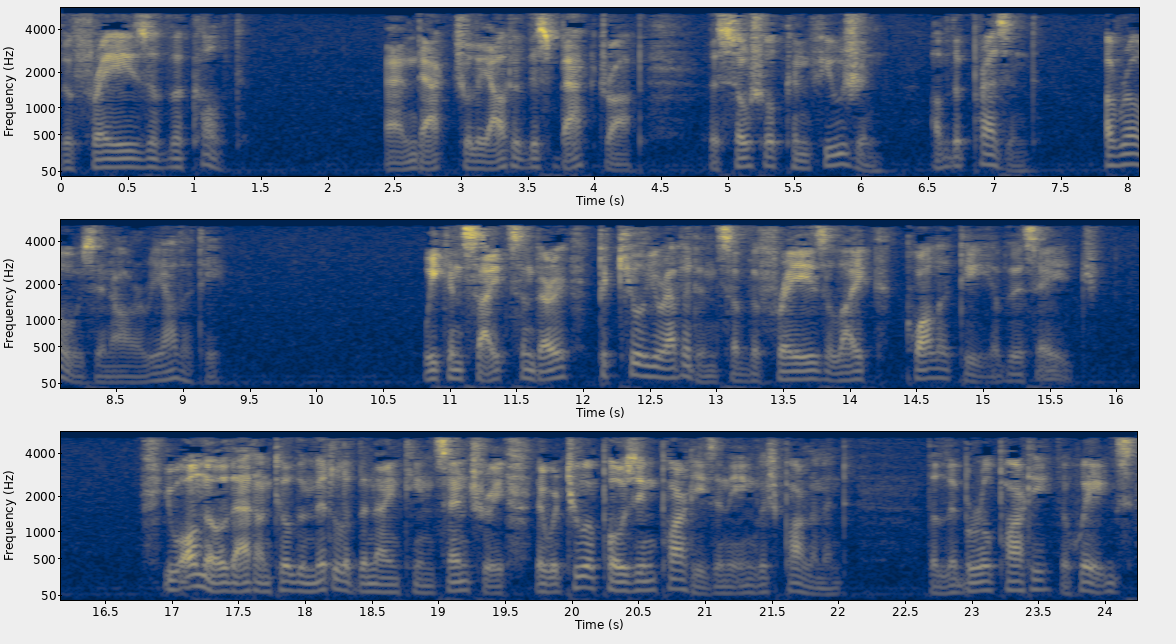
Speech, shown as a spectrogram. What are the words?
the phrase of the cult. And actually, out of this backdrop, the social confusion of the present arose in our reality. We can cite some very peculiar evidence of the phrase like quality of this age. You all know that until the middle of the 19th century there were two opposing parties in the English Parliament the Liberal Party, the Whigs,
